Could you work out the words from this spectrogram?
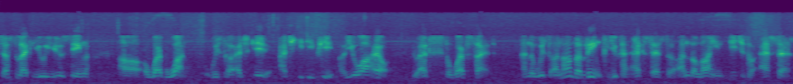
just like you're using uh, Web 1 with HTTP, a URL. You access the website, and with another link, you can access the underlying digital assets.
